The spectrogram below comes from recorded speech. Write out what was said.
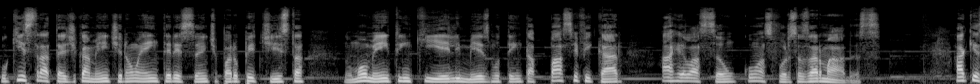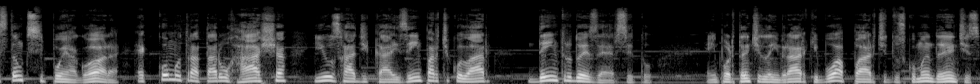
o que estrategicamente não é interessante para o petista no momento em que ele mesmo tenta pacificar a relação com as Forças Armadas. A questão que se põe agora é como tratar o racha e os radicais em particular dentro do Exército. É importante lembrar que boa parte dos comandantes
